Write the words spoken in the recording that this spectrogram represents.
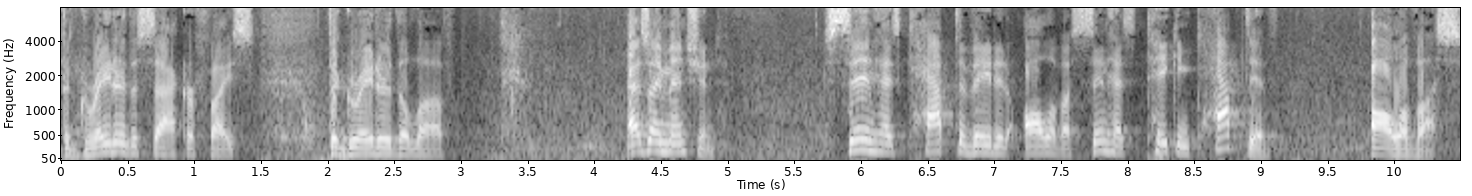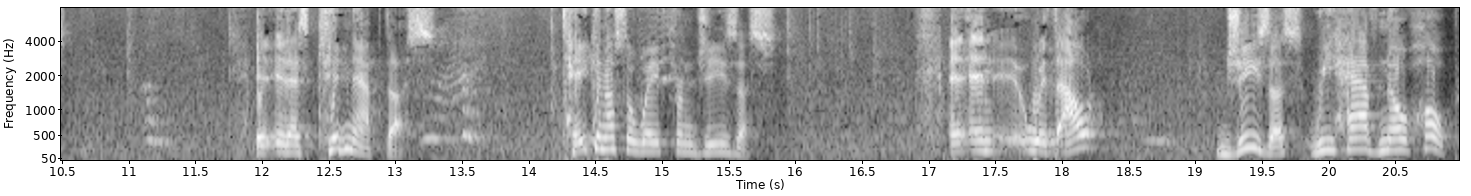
The greater the sacrifice, the greater the love. As I mentioned, sin has captivated all of us, sin has taken captive all of us. It, it has kidnapped us, taken us away from Jesus. And, and without Jesus, we have no hope.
